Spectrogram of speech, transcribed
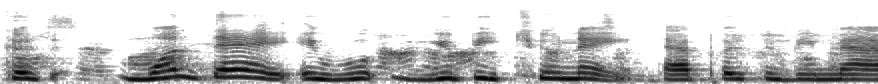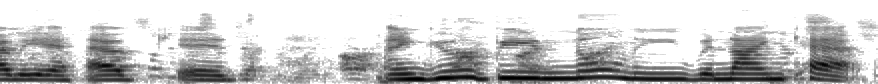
Because one day it would you'd be too late. That person be married and have kids, and you'd be lonely with nine cats.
